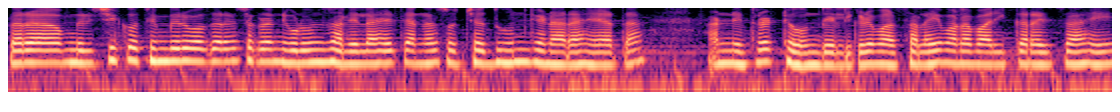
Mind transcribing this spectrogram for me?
तर मिरची कोथिंबीर वगैरे सगळं निवडून झालेलं आहे. त्यांना स्वच्छ धुवून घेणार आहे आता. आणि निथरट ठेवून देईल. इकडे मसालाही मला बारीक करायचा आहे.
